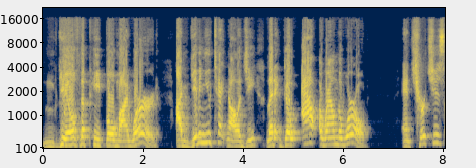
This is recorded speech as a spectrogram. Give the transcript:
Give the people my word. I'm giving you technology, let it go out around the world. And churches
